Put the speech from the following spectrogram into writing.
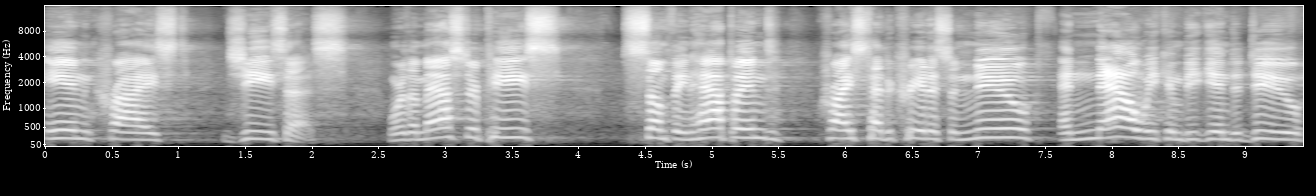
in Christ Jesus. We're the masterpiece. Something happened. Christ had to create us anew, and now we can begin to do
